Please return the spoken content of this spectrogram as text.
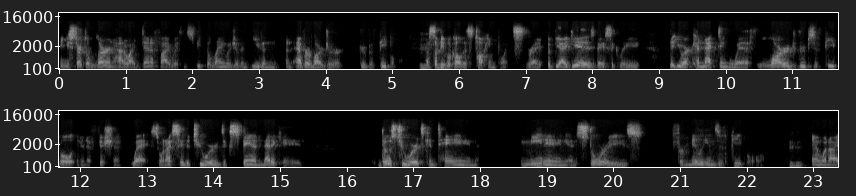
and you start to learn how to identify with and speak the language of an even an ever larger group of people mm-hmm. now, some people call this talking points right but the idea is basically that you are connecting with large groups of people in an efficient way so when i say the two words expand medicaid those two words contain meaning and stories for millions of people. Mm-hmm. And when I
